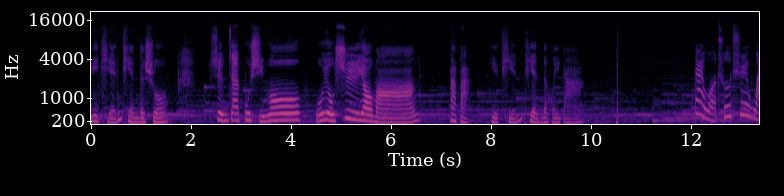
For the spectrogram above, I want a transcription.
丽甜甜的说：“现在不行哦，我有事要忙。”爸爸也甜甜的回答：“带我出去玩。”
